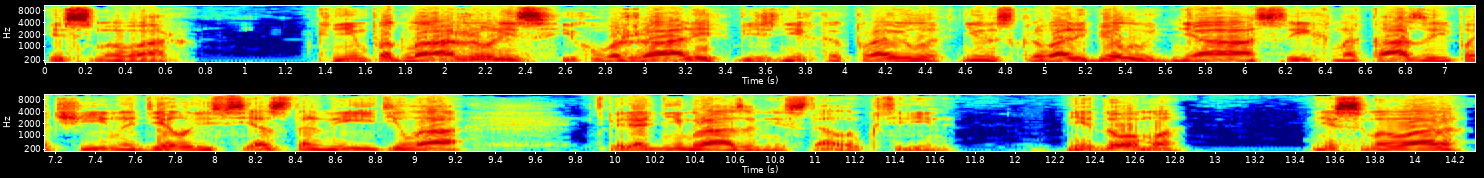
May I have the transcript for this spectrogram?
и самовар. К ним подлаживались, их уважали, без них, как правило, не раскрывали белого дня, с их наказа и почина делались все остальные дела. Теперь одним разом не стало у Катерины. Ни дома, ни самовара,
